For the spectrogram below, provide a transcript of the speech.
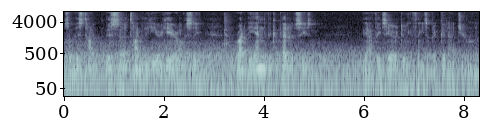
So this time, this uh, time of the year here, obviously, right at the end of the competitive season, the athletes here are doing things that they're good at generally.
